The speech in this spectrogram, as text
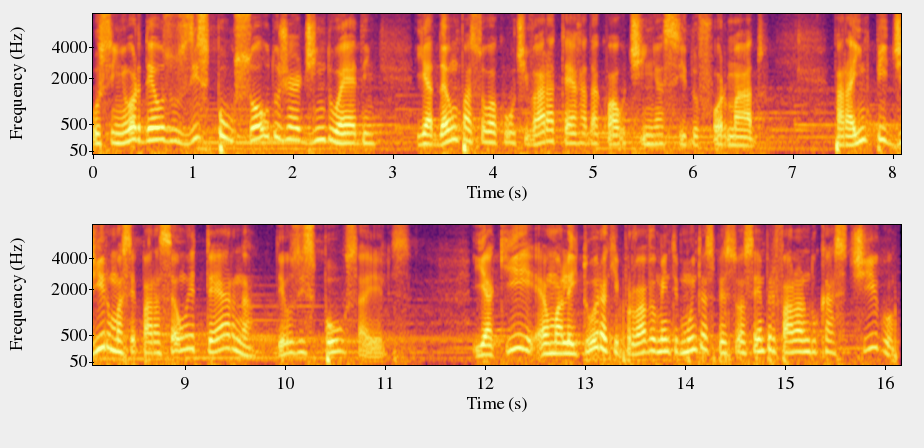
o Senhor Deus os expulsou do jardim do Éden e Adão passou a cultivar a terra da qual tinha sido formado. Para impedir uma separação eterna, Deus expulsa eles. E aqui é uma leitura que provavelmente muitas pessoas sempre falam do castigo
